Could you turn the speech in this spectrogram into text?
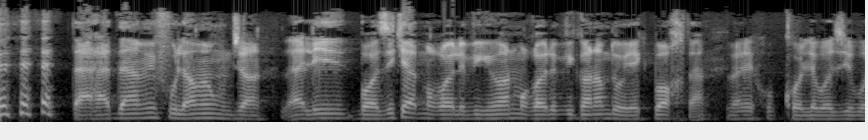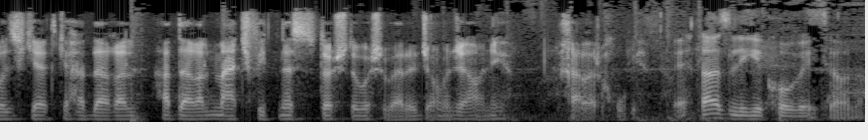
در حد همین فولام اونجان ولی بازی کرد مقابل ویگان مقابل ویگان هم دو یک باختن. ولی خب کل بازی بازی کرد که حداقل حداقل match fitness داشته باشه برای جام جهانی. خبر خوبیه. بهتر از لیگ کویت حالا.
